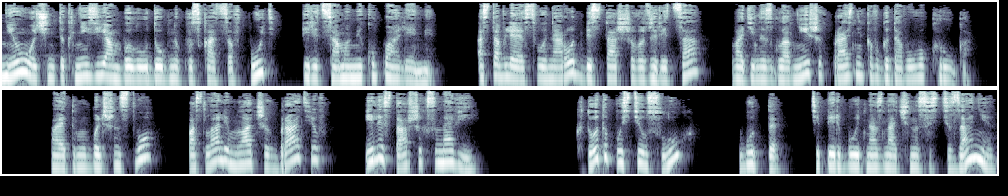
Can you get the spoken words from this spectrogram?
Не очень-то князьям было удобно пускаться в путь перед самыми купалиями, оставляя свой народ без старшего жреца в один из главнейших праздников годового круга. Поэтому большинство послали младших братьев или старших сыновей. Кто-то пустил слух, будто теперь будет назначено состязание,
